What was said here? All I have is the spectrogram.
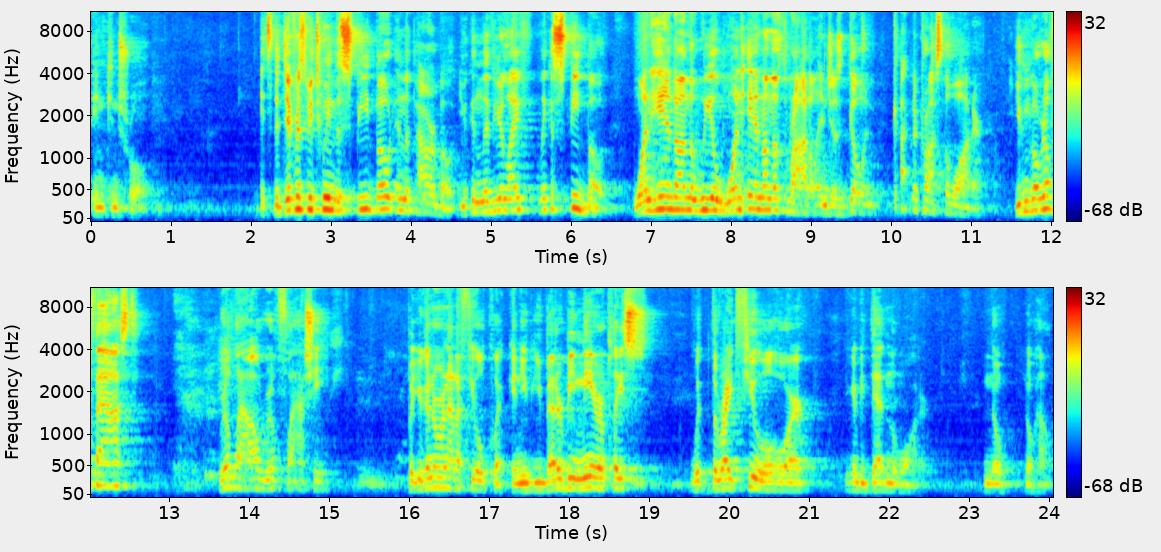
in control. It's the difference between the speedboat and the powerboat. You can live your life like a speedboat, one hand on the wheel, one hand on the throttle, and just going cutting across the water. You can go real fast, real loud, real flashy, but you're going to run out of fuel quick. And you, you better be near a place with the right fuel or you're going to be dead in the water. No, no help.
